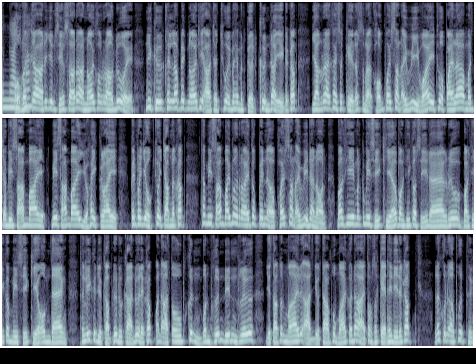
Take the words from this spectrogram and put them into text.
ยังไงโอ้พระคะเจ้าได้ยินเสียงซาร่าน้อยของเราด้วย นี่คือเคล็ดลับเล็กน้อยที่อาจจะช่วยไม่ให้มันเกิดขึ้นได้อีกนะครับ อย่างแรกให้สังเกตลักษณะของพอยซันไอวี่ไว้ ทั่วไปแล้วมันจะมีสามใบ มีสามใบอยู่ให้ไกล เป็นประโยคช่วยจำนะครับ ถ้ามีสามใบเมื่อไรต้องเป็นเอ่อพอยซันไอวี่แน่นอน บางทีมันก็มีสีเขียว บางทีก็สีแดง หรือบางทีก็มีสีเขียวอมแดง ทั้งนี้ขึ้นอยู่กับฤดูกาลด้วยนะครับ มันอาจโตขึ้นบนนพื้นดิน หรืออยู่ตามต้นไม้หรืออาจอยู่ตามพุ่มไม้ก็ได้ ต้องสังเกตให้ดีนะครับ และคุณเออพูดถึง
